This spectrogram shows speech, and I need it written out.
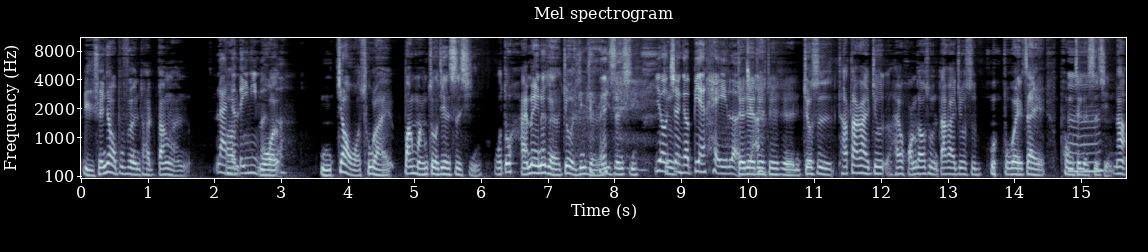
吕全教的部分，他当然懒得理你们了。你叫我出来帮忙做件事情，我都还没那个就已经惹人一身 腥，又整个变黑了。对对对对对，就是他大概就还有黄昭顺，大概就是不不会再碰这个事情。嗯、那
